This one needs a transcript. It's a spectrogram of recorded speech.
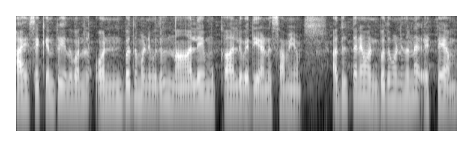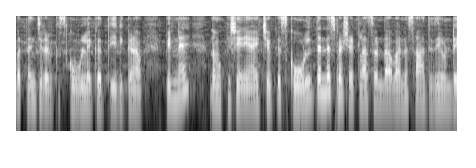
ഹയർ സെക്കൻഡറി എന്ന് പറഞ്ഞാൽ ഒൻപത് മണി മുതൽ നാല് മുക്കാൽ വരെയാണ് സമയം. അതിൽ തന്നെ ഒൻപത് മണി എന്ന് പറഞ്ഞാൽ എട്ട് അമ്പത്തഞ്ചിലേക്ക് സ്കൂളിലേക്ക് എത്തിയിരിക്കണം. പിന്നെ പിന്നെ നമുക്ക് ശനിയാഴ്ചയൊക്കെ സ്കൂളിൽ തന്നെ സ്പെഷ്യൽ ക്ലാസ് ഉണ്ടാവാനും സാധ്യതയുണ്ട്.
